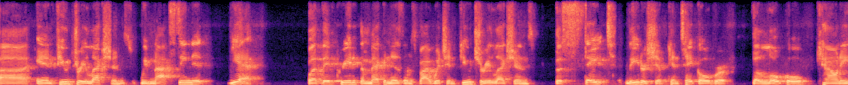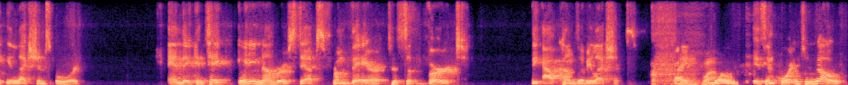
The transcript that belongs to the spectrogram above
uh, in future elections, we've not seen it yet, but they've created the mechanisms by which, in future elections, the state leadership can take over the local county elections board and they can take any number of steps from there to subvert the outcomes of elections. Right. Mm, wow. So it's important to know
